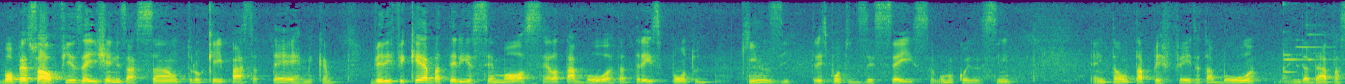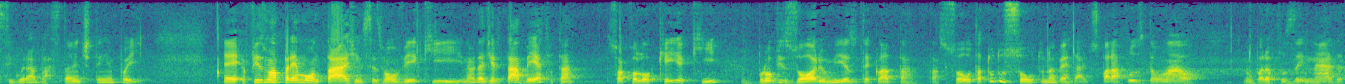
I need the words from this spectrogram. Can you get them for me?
Bom, pessoal, fiz a higienização, troquei pasta térmica, verifiquei a bateria CMOS, ela tá boa, tá 3.15, 3.16, alguma coisa assim. Então tá perfeita, tá boa, ainda dá para segurar bastante tempo aí. É, eu fiz uma pré-montagem, vocês vão ver que na verdade ele tá aberto, tá? Só coloquei aqui, provisório mesmo, o teclado tá, tá solto, tá tudo solto na verdade. Os parafusos estão lá, ó, não parafusei nada,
